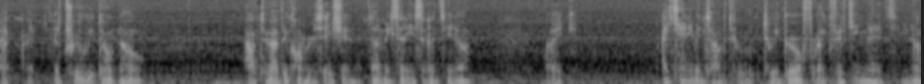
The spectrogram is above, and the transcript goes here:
I, I I truly don't know how to have a conversation, that makes any sense, you know? Like, I can't even talk to, to a girl for like 15 minutes, you know,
